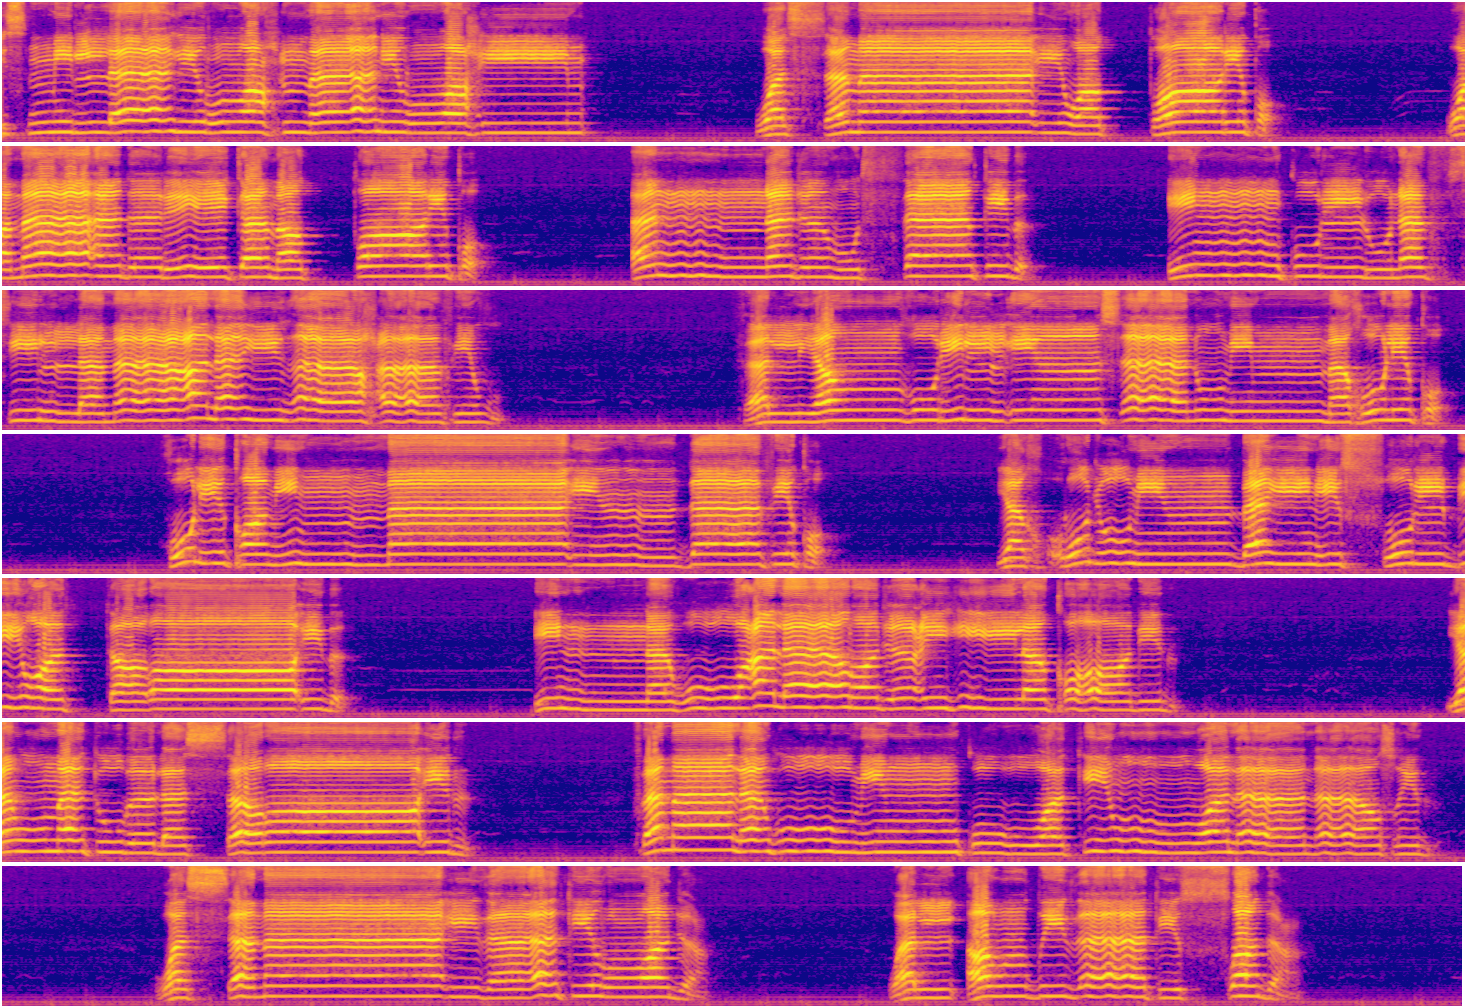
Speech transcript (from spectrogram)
بسم الله الرحمن الرحيم. والسماء والطارق. وما أدريك ما الطارق. النجم الثاقب. إن كل نفس لما عليها حافظ. فلينظر الانسان مما خلق. خلق من ماء دافق. يخرج من بين الصلب والترائب. إنه على رجعه لقادر. يوم تبلى السرائر فما له من قوه ولا ناصر والسماء ذات الرجع والارض ذات الصدع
